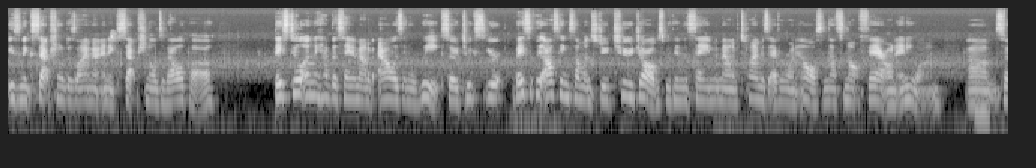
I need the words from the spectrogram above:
is an exceptional designer and exceptional developer. They still only have the same amount of hours in a week. So to you're basically asking someone to do two jobs within the same amount of time as everyone else, and that's not fair on anyone. Um, mm. so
